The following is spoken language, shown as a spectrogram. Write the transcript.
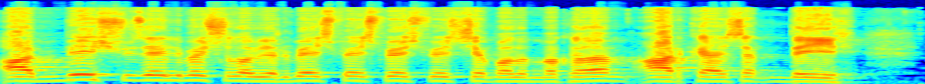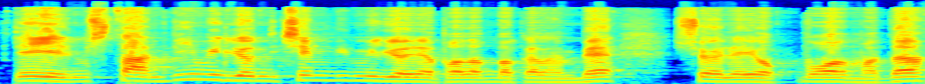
Abi 555 olabilir. 5555 yapalım bakalım. Arkadaşlar değil. Değilmiş. Tamam 1 milyon için 1 milyon yapalım bakalım be. Şöyle yok bu olmadı.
